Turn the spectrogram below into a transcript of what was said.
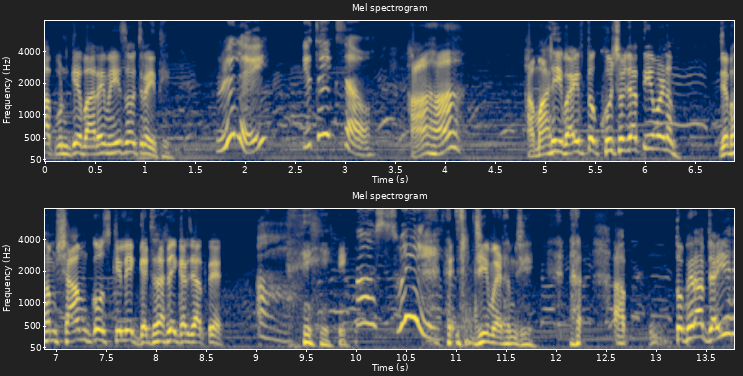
आप उनके बारे में ही सोच रही थी Really? You think so? हाँ हाँ हमारी वाइफ तो खुश हो जाती है मैडम जब हम शाम को उसके लिए गजरा लेकर जाते हैं Oh, sweet. जी मैडम जी आप तो फिर आप जाइए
